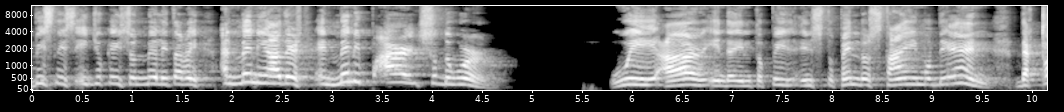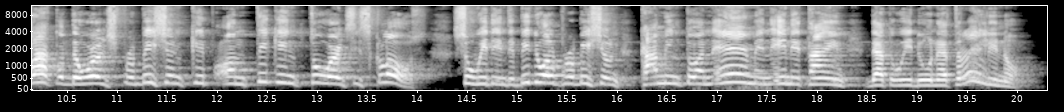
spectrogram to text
business, education, military, and many others in many parts of the world. We are in the stupendous time of the end. The clock of the world's provision keep on ticking towards its close. So with individual provision coming to an end in any time that we do not really know.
